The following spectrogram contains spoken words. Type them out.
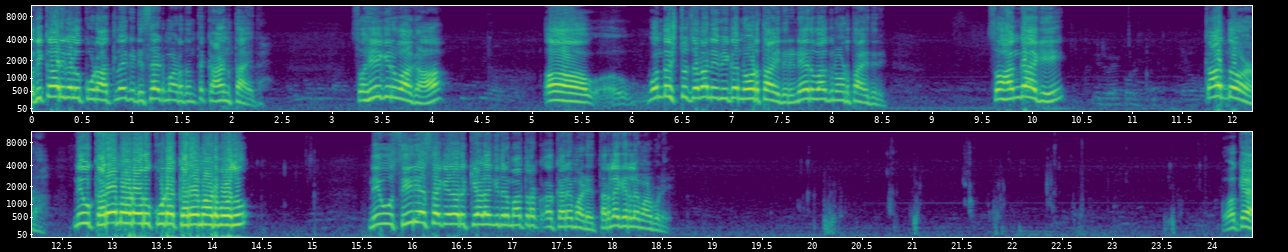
ಅಧಿಕಾರಿಗಳು ಕೂಡ ಅತ್ಲೆಗೆ ಡಿಸೈಡ್ ಮಾಡದಂತೆ ಕಾಣ್ತಾ ಇದೆ. ಸೊ, ಹೀಗಿರುವಾಗ ಒಂದಷ್ಟು ಜನ ನೀವೀಗ ನೋಡ್ತಾ ಇದ್ದೀರಿ, ನೇರವಾಗಿ ನೋಡ್ತಾ ಇದ್ದೀರಿ. ಸೊ, ಹಾಗಾಗಿ ಕಾದ್ ನೋಡೋಣ. ನೀವು ಕರೆ ಮಾಡೋರು ಕೂಡ ಕರೆ ಮಾಡ್ಬೋದು. ನೀವು ಸೀರಿಯಸ್ ಆಗಿ ಏನಾದ್ರು ಕೇಳಂಗಿದ್ರೆ ಮಾತ್ರ ಕರೆ ಮಾಡಿ. ತರಲೆಗಿರಲೆ ಮಾಡಬೇಡಿ. Okay.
